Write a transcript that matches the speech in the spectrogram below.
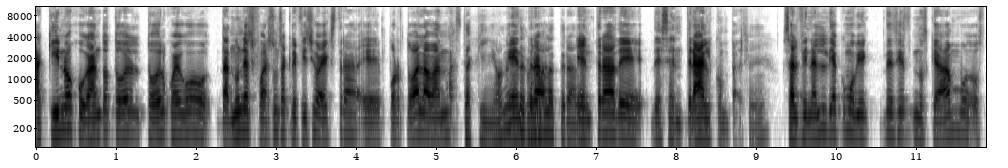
Aquino jugando todo el, todo el juego, dando un esfuerzo, un sacrificio extra eh, por toda la banda. Hasta Quiñones entra, lateral. entra de, de central, compadre. Sí. O sea, al final del día, como bien decías, nos quedamos,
